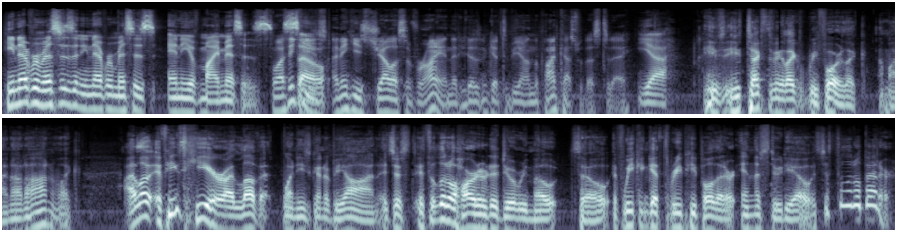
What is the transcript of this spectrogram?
he never misses and he never misses any of my misses. Well, I think so, he's I think he's jealous of Ryan that he doesn't get to be on the podcast with us today. yeah. He's, he texted me like before, like, "Am I not on?" I'm like, "I love if he's here. I love it when he's going to be on. It's just it's a little harder to do a remote. So if we can get three people that are in the studio, it's just a little better.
